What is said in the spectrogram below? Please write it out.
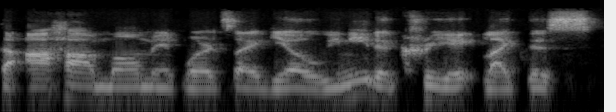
the aha moment where it's like, yo, we need to create like this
